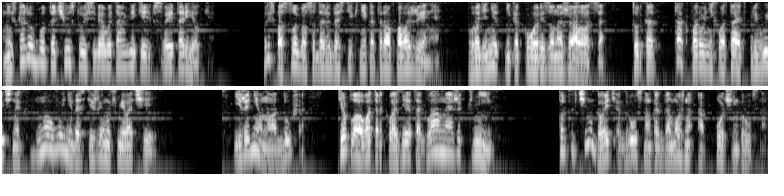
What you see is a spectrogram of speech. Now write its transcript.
Не скажу, будто чувствую себя в этом веке в своей тарелке. Приспособился, даже достиг некоторого положения. Вроде нет никакого резона жаловаться, только так порой не хватает привычных, но, увы, недостижимых мелочей. Ежедневного душа, теплого ватер-клозета, главное же книг – только к чему говорить о грустном, когда можно о очень грустном?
